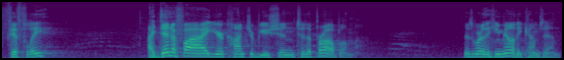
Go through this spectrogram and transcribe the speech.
Fifthly, identify your contribution to the problem. This is where the humility comes in.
